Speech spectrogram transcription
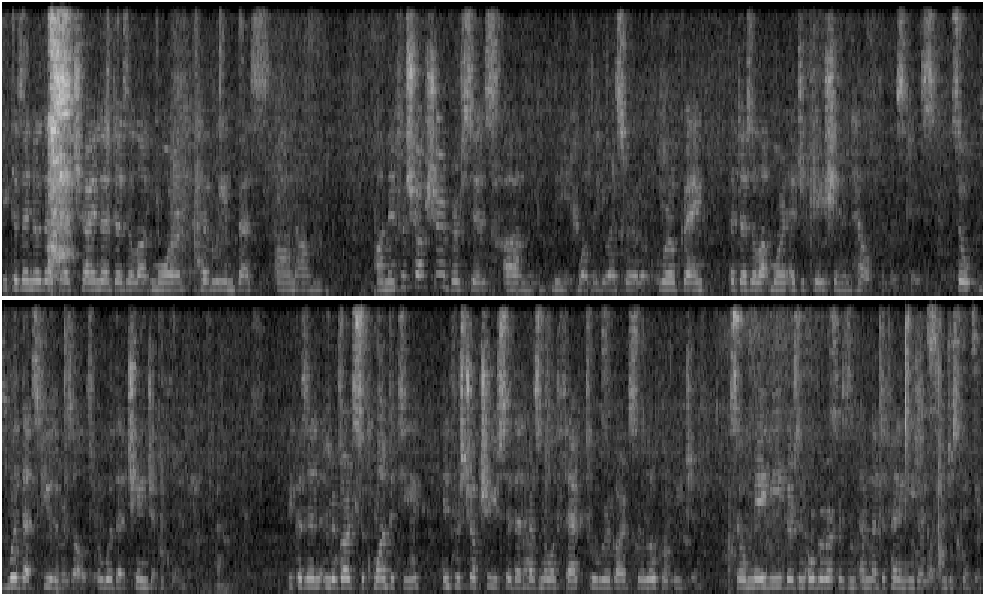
because I know that uh, China does a lot more heavily invest on um, on infrastructure versus um, the well the U.S. or World Bank that does a lot more in education and health in this case. So would that skew the results or would that change anything? Because in, in regards to quantity, infrastructure you said that has no effect to regards to the local region. So maybe there's an overrepresent. I'm not defending either one. I'm just thinking.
